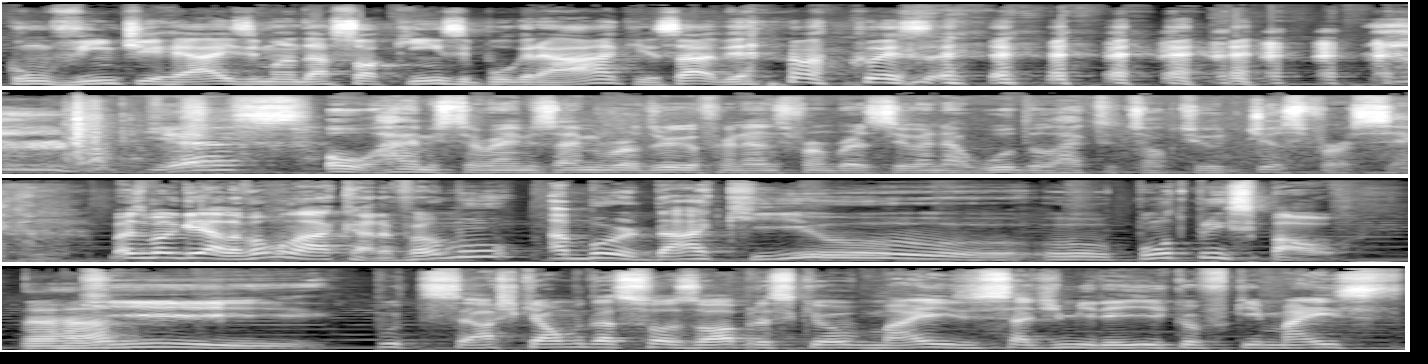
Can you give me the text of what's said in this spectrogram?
com 20 reais e mandar só 15 pro Graak, sabe? É uma coisa. yes? Oh, hi, Mr. Rames. I'm Rodrigo Fernandes from Brazil and I would like to talk to you just for a second. Mas, Banguela, vamos lá, cara. Vamos abordar aqui o, o ponto principal. Uhum. Que putz, acho que é uma das suas obras que eu mais admirei, que eu fiquei mais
